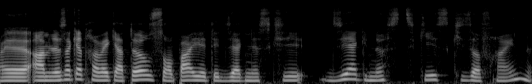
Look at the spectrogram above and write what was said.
Euh, en 1994, son père il a été diagnostiqué, diagnostiqué schizophrène.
